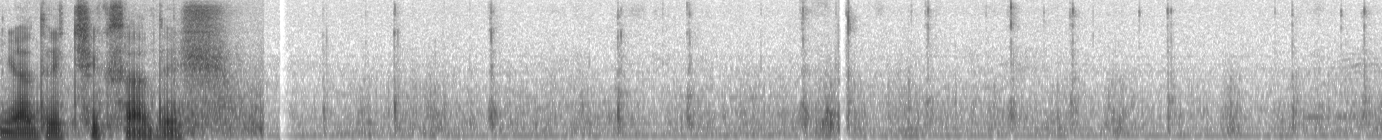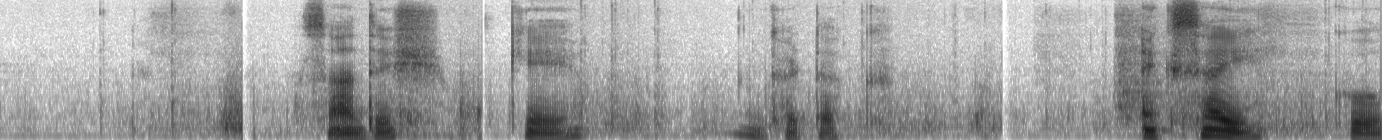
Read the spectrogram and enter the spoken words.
यादृच्छिक सादिश सादिश के घटक xi को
